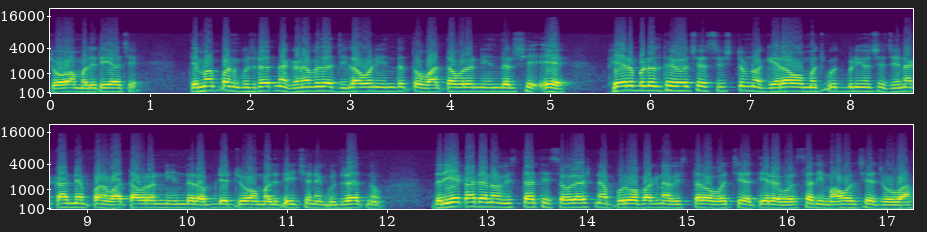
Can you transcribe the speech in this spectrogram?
જોવા મળી રહ્યા છે. તેમાં પણ ગુજરાતના ઘણા બધા જિલ્લાઓની અંદર તો વાતાવરણની અંદર છે એ ફેરબદલ થયો છે, સિસ્ટમનો ઘેરાવો મજબૂત બન્યો છે, જેના કારણે પણ વાતાવરણની અંદર અપડેટ જોવા મળી રહી છે અને ગુજરાતનું દરિયાકાંઠાના વિસ્તારથી સૌરાષ્ટ્રના પૂર્વ ભાગના વિસ્તારો વચ્ચે અત્યારે વરસાદી માહોલ છે જોવા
